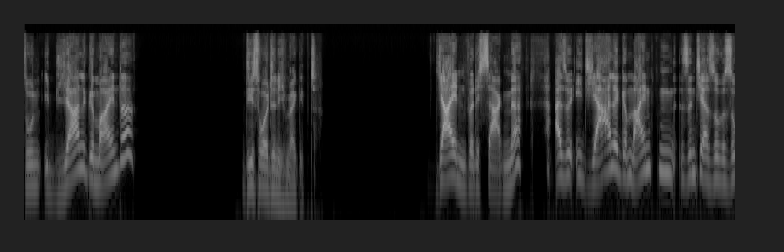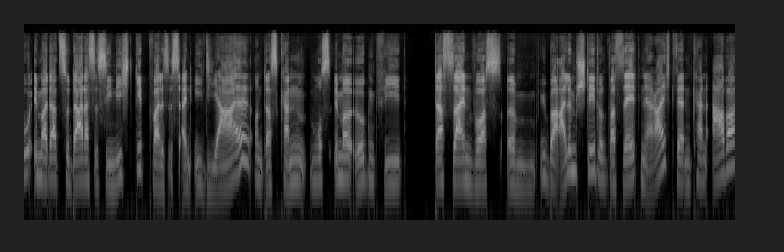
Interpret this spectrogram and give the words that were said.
so eine ideale Gemeinde, die es heute nicht mehr gibt. Jein, würde ich sagen, ne? Also ideale Gemeinden sind ja sowieso immer dazu da, dass es sie nicht gibt, weil es ist ein Ideal und das kann, muss immer irgendwie das sein, was ähm, über allem steht und was selten erreicht werden kann. Aber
